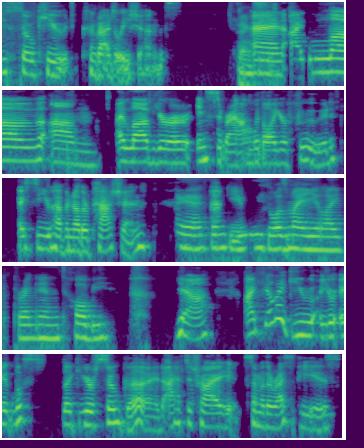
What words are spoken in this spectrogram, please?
She's so cute. Congratulations. Thanks. And I love um I love your Instagram with all your food. I see you have another passion. Yeah, thank you. It was my like pregnant hobby. Yeah. I feel like you you're it looks like you're so good. I have to try some of the recipes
